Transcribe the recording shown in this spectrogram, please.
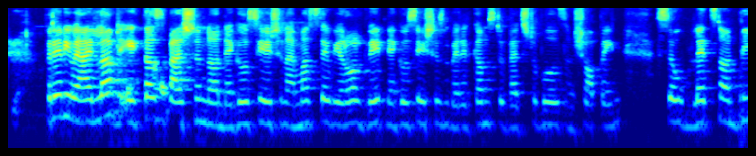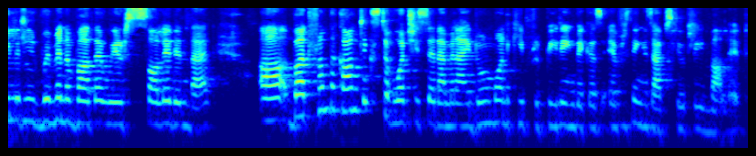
but anyway, I loved Ekta's passion on negotiation. I must say, we are all great negotiations when it comes to vegetables and shopping. So let's not be little women about that. We're solid in that. Uh, but from the context of what she said, I mean, I don't want to keep repeating because everything is absolutely valid.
